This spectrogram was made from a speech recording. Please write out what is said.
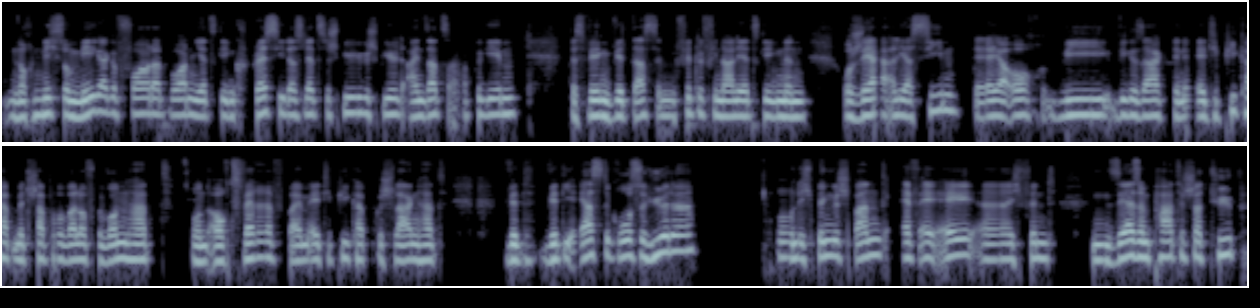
noch nicht so mega gefordert worden. Jetzt gegen Cressy das letzte Spiel gespielt, einen Satz abgegeben. Deswegen wird das im Viertelfinale jetzt gegen einen Oger Aliassim, der ja auch, wie, wie gesagt, den ATP Cup mit Shapovalov gewonnen hat und auch Zverev beim ATP Cup geschlagen hat, wird, wird die erste große Hürde. Und ich bin gespannt. FAA, äh, ich finde, ein sehr sympathischer Typ.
